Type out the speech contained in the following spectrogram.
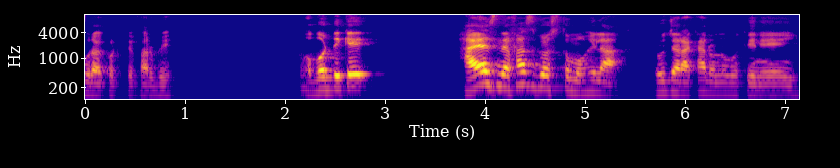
পুরা করতে পারবে। অপরদিকে হায়েজ নেফাসগ্রস্ত মহিলা রোজা রাখার অনুমতি নেই।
